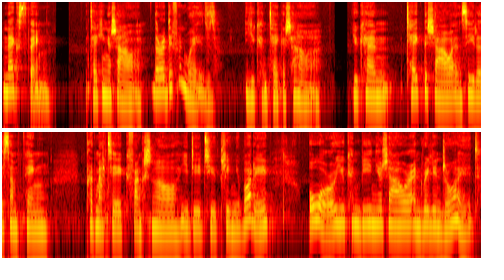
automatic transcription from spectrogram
Next thing, taking a shower. There are different ways you can take a shower. You can take the shower and see it as something pragmatic, functional you do to clean your body, or you can be in your shower and really enjoy it.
